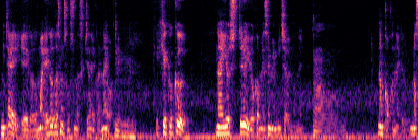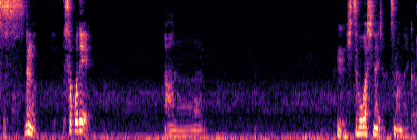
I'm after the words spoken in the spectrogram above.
見たい映画がまあ映画がそもそもそんな好きじゃないからないわけ、うん結局内容知ってる8日目のセミ見ちゃうのね。あなんかわかんないけど、まあ、でもそこであのーうん。ー失望はしないじゃん。つまんないから。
